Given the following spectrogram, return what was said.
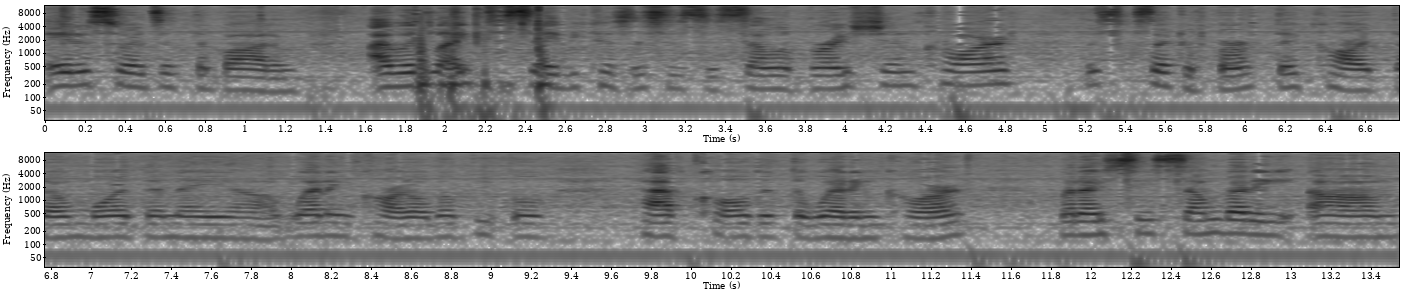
Eight of Swords at the bottom. I would like to say, because this is a celebration card, this looks like a birthday card, though, more than a uh, wedding card, although people have called it the wedding card. But I see somebody, um,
